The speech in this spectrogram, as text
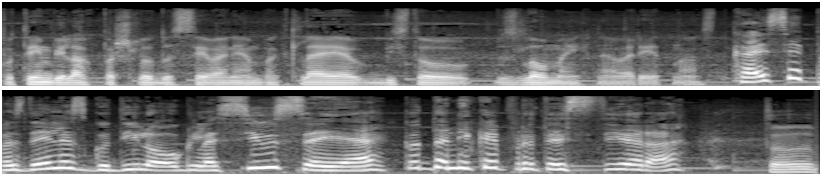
Potem bi lahko prišlo do sevanja, ampak tle je v bistvu zelo majhna verjetnost. Kaj se je pa zdaj le zgodilo? Oglasil se je, kot da nekaj protestira. To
